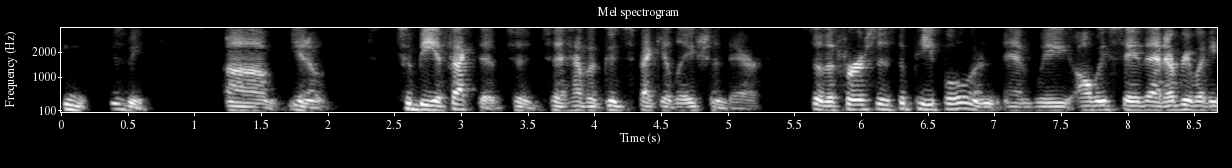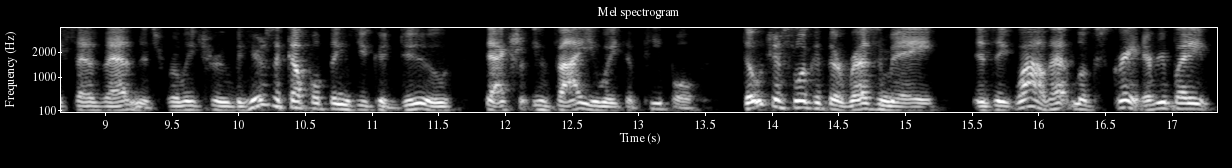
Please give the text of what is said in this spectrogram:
Hmm, excuse me. Um, you know, to be effective, to to have a good speculation there. So the first is the people, and, and we always say that. Everybody says that, and it's really true. But here's a couple things you could do to actually evaluate the people. Don't just look at their resume and think, wow, that looks great. Everybody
